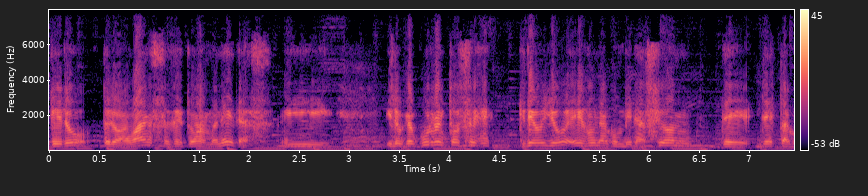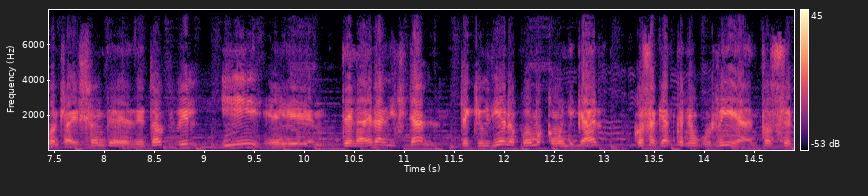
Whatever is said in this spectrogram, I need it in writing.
pero, pero avances de todas maneras. Y, y lo que ocurre entonces, creo yo, es una combinación de, de esta contradicción de, de Tocqueville y eh, de la era digital, de que hoy día nos podemos comunicar, cosa que antes no ocurría. Entonces,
